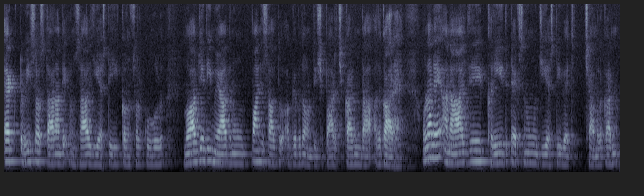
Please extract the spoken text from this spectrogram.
ਐਕਟ 2017 ਦੇ ਅਨੁਸਾਰ ਜੀਐਸਟੀ ਕੌਂਸਲ ਕੋਲ ਮੁਆਵਜ਼ੇ ਦੀ ਮਿਆਦ ਨੂੰ 5 ਸਾਲ ਤੋਂ ਅੱਗੇ ਵਧਾਉਣ ਦੀ ਸਿਫਾਰਿਸ਼ ਕਰਨ ਦਾ ਅਧਿਕਾਰ ਹੈ। ਉਹਨਾਂ ਨੇ ਅਨਾਜ ਦੇ ਖਰੀਦ ਟੈਕਸ ਨੂੰ ਜੀਐਸਟੀ ਵਿੱਚ ਸ਼ਾਮਲ ਕਰਨ,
